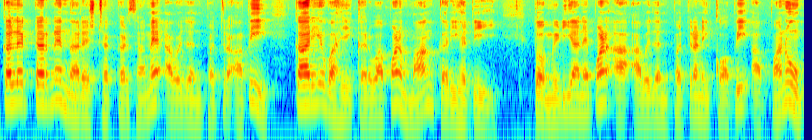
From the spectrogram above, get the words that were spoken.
કલેક્ટરને નરેશ ઠક્કર સામે આવેદનપત્ર આપી કાર્યવાહી કરવા પણ માંગ કરી હતી. તો મીડિયાને પણ આ આવેદનપત્રની કોપી આપવાનું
